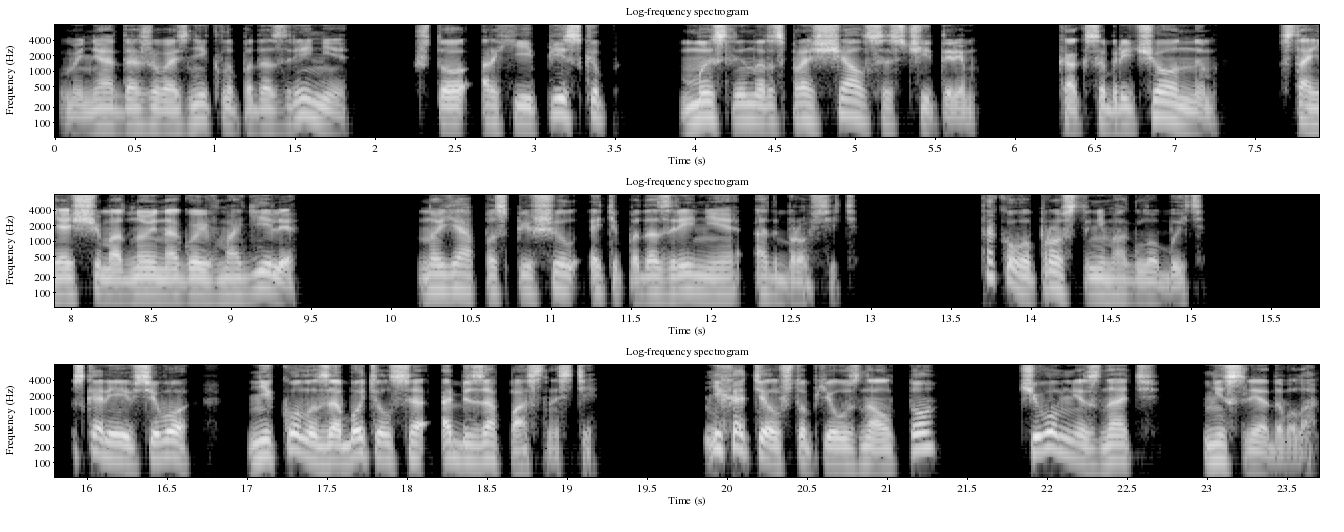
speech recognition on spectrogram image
У меня даже возникло подозрение, что архиепископ мысленно распрощался с читерем, как с обреченным, стоящим одной ногой в могиле, но я поспешил эти подозрения отбросить. Такого просто не могло быть. Скорее всего, Никола заботился о безопасности. Не хотел, чтоб я узнал то, чего мне знать не следовало.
